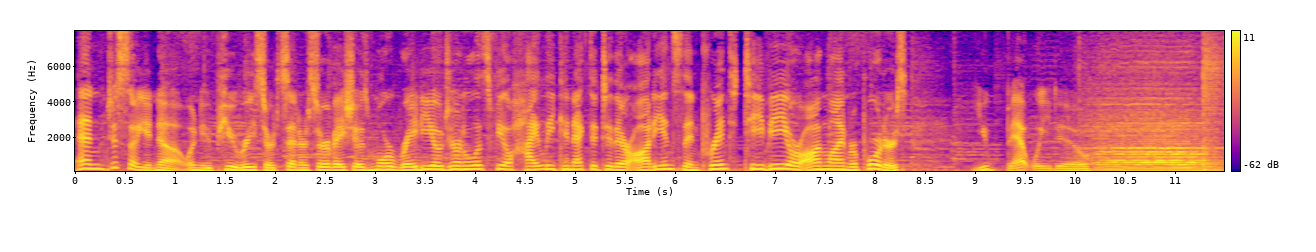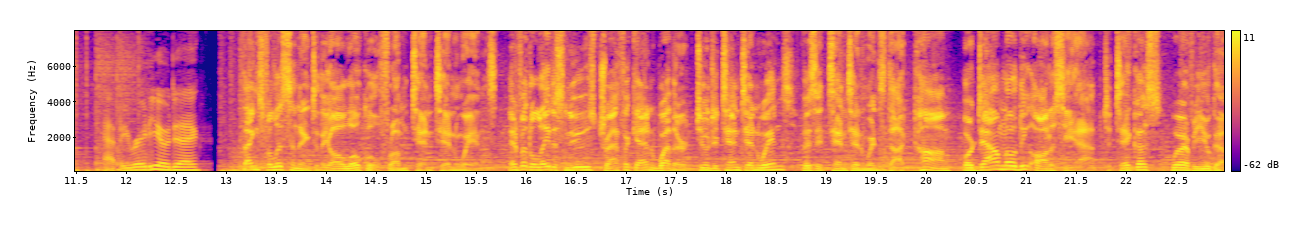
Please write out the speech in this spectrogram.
And just so you know, a new Pew Research Center survey shows more radio journalists feel highly connected to their audience than print, TV, or online reporters. You bet we do. Happy Radio Day. Thanks for listening to the All Local from 1010 Wins. And for the latest news, traffic, and weather, tune to 1010 Wins, visit 1010wins.com, or download the Odyssey app to take us wherever you go.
